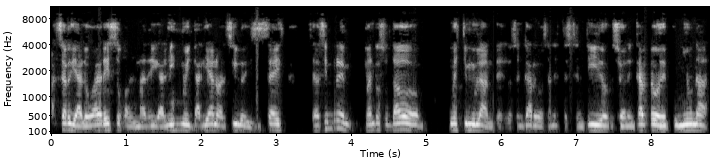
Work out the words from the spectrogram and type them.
hacer dialogar eso con el madrigalismo italiano del siglo XVI. O sea, siempre me han resultado muy estimulantes los encargos en este sentido. Sea, el encargo de Puñuna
